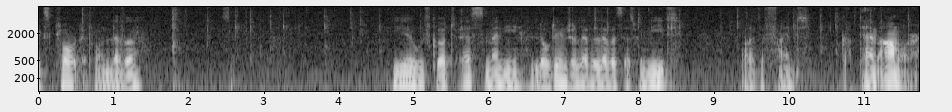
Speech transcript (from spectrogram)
explored at one level. Here we've got as many low danger level levels as we need order to find goddamn armor.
